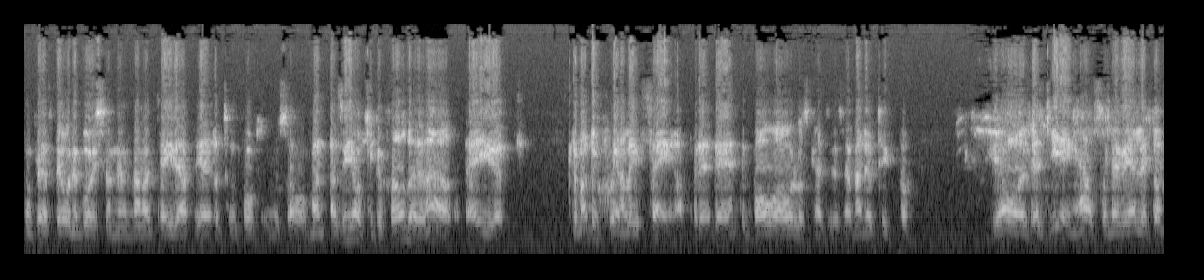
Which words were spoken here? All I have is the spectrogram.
de flesta åren i boysen. Man har tidigare haft äldre också som du sa. Men alltså, jag tycker fördelen här är ju att kan man inte generalisera för det, det är inte bara ålderskategorier. Men jag tycker vi har ett, gäng här som är väldigt... De,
